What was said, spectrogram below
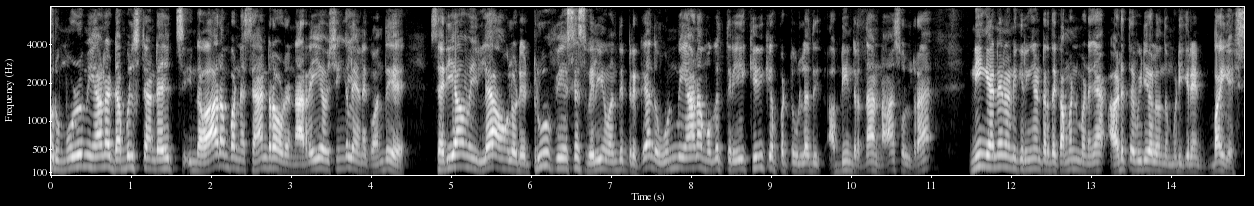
ஒரு முழுமையான டபுள் ஸ்டாண்டர்ட்ஸ் இந்த வாரம் பண்ண சாண்ட்ராவோட நிறைய விஷயங்கள் எனக்கு வந்து சரியாகவும் இல்லை. அவங்களுடைய ட்ரூ ஃபேஸஸ் வெளியே வந்துட்டு இருக்கு. அந்த உண்மையான முகத்திரையை கிழிக்கப்பட்டு உள்ளது அப்படின்றது தான் நான் சொல்கிறேன் நீங்கள் என்ன நினைக்கிறீங்கன்றதை கமெண்ட் பண்ணுங்க. அடுத்த வீடியோவில் வந்து முடிக்கிறேன். பை கைஸ்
